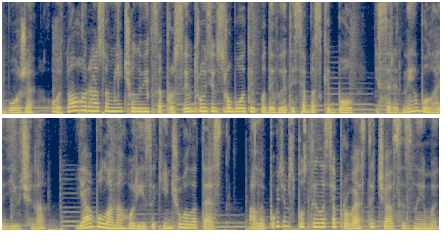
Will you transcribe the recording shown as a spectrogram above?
Боже, одного разу мій чоловік запросив друзів з роботи подивитися баскетбол, і серед них була дівчина. Я була на горі, закінчувала тест, але потім спустилася провести час із ними.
